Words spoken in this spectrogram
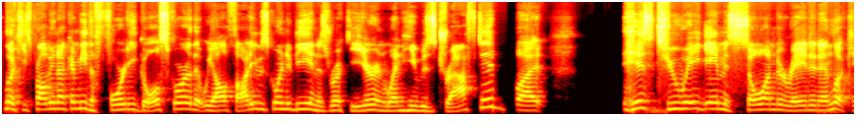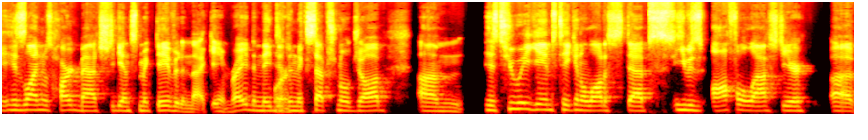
look, he's probably not going to be the 40 goal scorer that we all thought he was going to be in his rookie year and when he was drafted, but his two-way game is so underrated. And look, his line was hard matched against McDavid in that game, right? And they did an exceptional job. Um, his two-way game's taken a lot of steps. He was awful last year uh,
